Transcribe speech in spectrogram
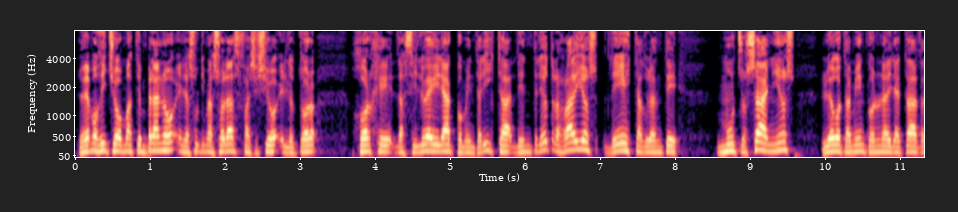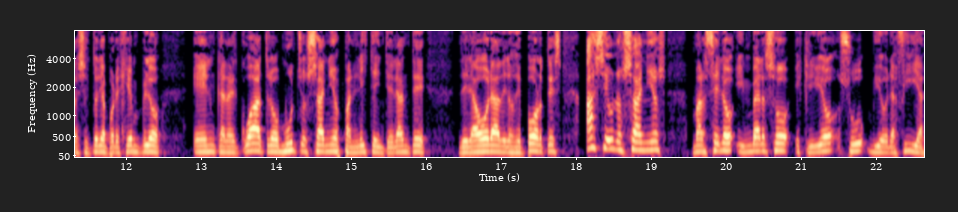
Lo hemos dicho más temprano, en las últimas horas falleció el doctor Jorge da Silveira, comentarista de entre otras radios de esta durante muchos años, luego también con una dilatada trayectoria, por ejemplo, en Canal 4, muchos años panelista e integrante de la hora de los deportes. Hace unos años Marcelo Inverso escribió su biografía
